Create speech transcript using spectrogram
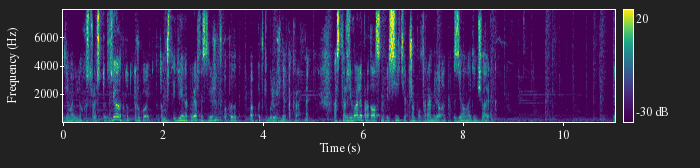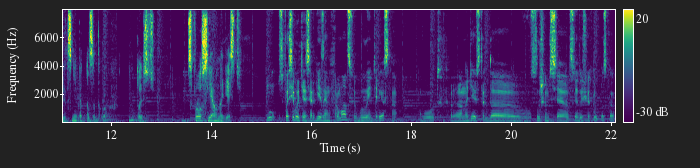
для мобильных устройств, то сделает кто-то другой. Потому что идея на поверхности лежит, попытки, попытки были уже неоднократные. А Stardew продался на PC тиражом полтора миллиона. Сделан один человек при цене 15 долларов. Ну, то есть спрос явно есть. Ну, спасибо тебе, Сергей, за информацию, было интересно. Вот. Э, надеюсь, тогда услышимся в следующих выпусках.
